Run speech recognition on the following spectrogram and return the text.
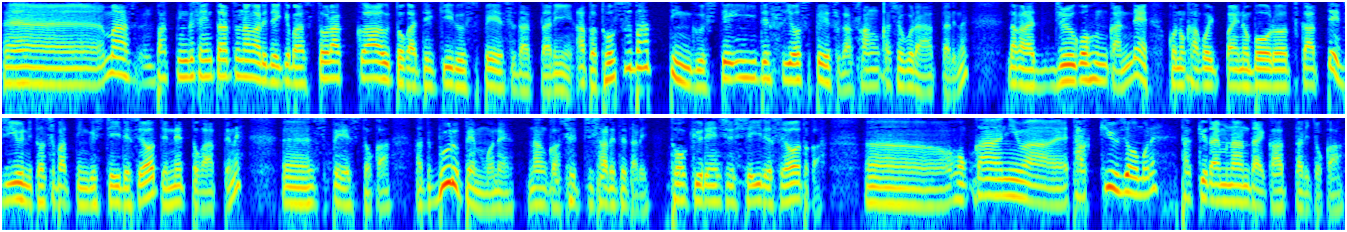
えー、まあ、バッティングセンターつながりでいけば、ストラックアウトができるスペースだったり、あとトスバッティングしていいですよスペースが3箇所ぐらいあったりね。だから15分間で、このカゴいっぱいのボールを使って自由にトスバッティングしていいですよってネットがあってね、えー、スペースとか、あとブルペンもね、なんか設置されてたり、投球練習していいですよとか、うん、他には、卓球場もね、卓球台も何台かあったりとか、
